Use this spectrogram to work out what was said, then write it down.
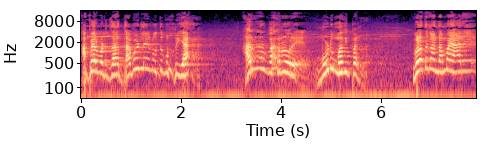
அப்பேற்பட்ட தமிழ்லேயே நுத்து நூத்து கொண்டுயா அறுநூறுக்கு அறுநூறு. முழு மதிப்பெண். இவ்வளவுக்கு அந்த அம்மா யாரு?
